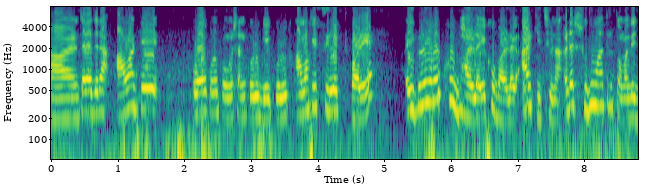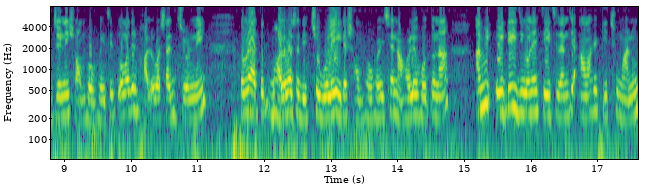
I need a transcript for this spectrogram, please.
আর যারা যারা আমাকে, ওরা কোনো প্রমোশন করুক, এ করুক, আমাকে সিলেক্ট করে, এইগুলোই আমার খুব ভালো লাগে, খুব ভালো লাগে। আর কিছু না, এটা শুধুমাত্র তোমাদের জন্যই সম্ভব হয়েছে, তোমাদের ভালোবাসার জন্যই। তোমরা এত ভালোবাসা দিচ্ছ বলেই এটা সম্ভব হয়েছে, না হলে হতো না। আমি এইটাই জীবনে চেয়েছিলাম যে আমাকে কিছু মানুষ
